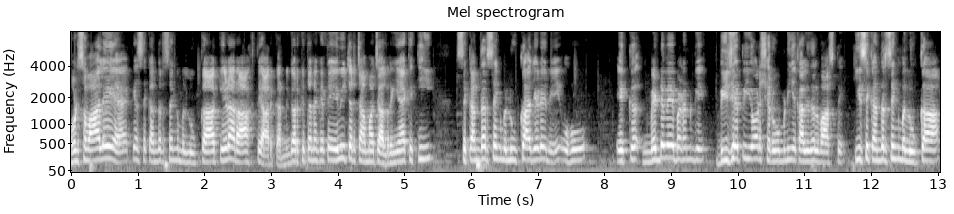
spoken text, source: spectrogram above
ਹੁਣ ਸਵਾਲ ਇਹ ਹੈ ਕਿ ਸਿਕੰਦਰ ਸਿੰਘ ਮਲੂਕਾ ਕਿਹੜਾ ਰਾਹ ਤਿਆਰ ਕਰਨਗੇ ਔਰ ਕਿਤੇ ਨਾ ਕਿਤੇ ਇਹ ਵੀ ਚਰਚਾਵਾਂ ਚੱਲ ਰਹੀਆਂ ਕਿ ਕੀ ਸਿਕੰਦਰ ਸਿੰਘ ਮਲੂਕਾ ਜਿਹੜੇ ਨੇ ਉਹ ਇੱਕ ਮਿਡਵੇ ਬਣਨਗੇ ਬੀਜੇਪੀ ਔਰ ਸ਼੍ਰੋਮਣੀ ਅਕਾਲੀ ਦਲ ਵਾਸਤੇ। ਕੀ ਸਿਕੰਦਰ ਸਿੰਘ ਮਲੂਕਾ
